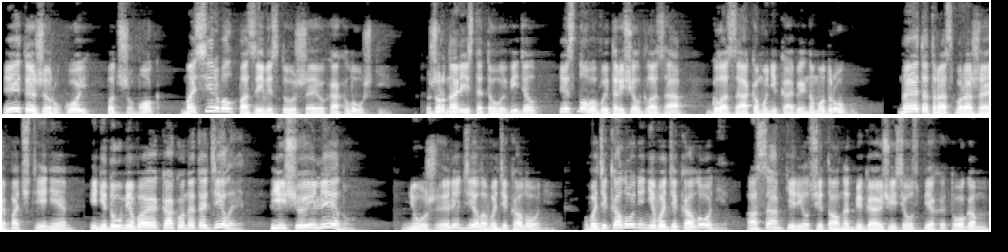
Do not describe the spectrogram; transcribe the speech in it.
и этой же рукой под шумок массировал позывистую шею хохлушки. Журналист это увидел и снова вытаращил глаза в глаза коммуникабельному другу. На этот раз выражая почтение и недоумевая, как он это делает, еще и Лену. Неужели дело в одеколоне? В одеколоне не в одеколоне, а сам Кирилл считал надвигающийся успех итогом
